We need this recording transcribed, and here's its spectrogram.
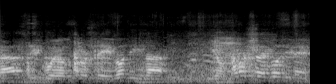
razlikuje od prošle godina i od prošle godine.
